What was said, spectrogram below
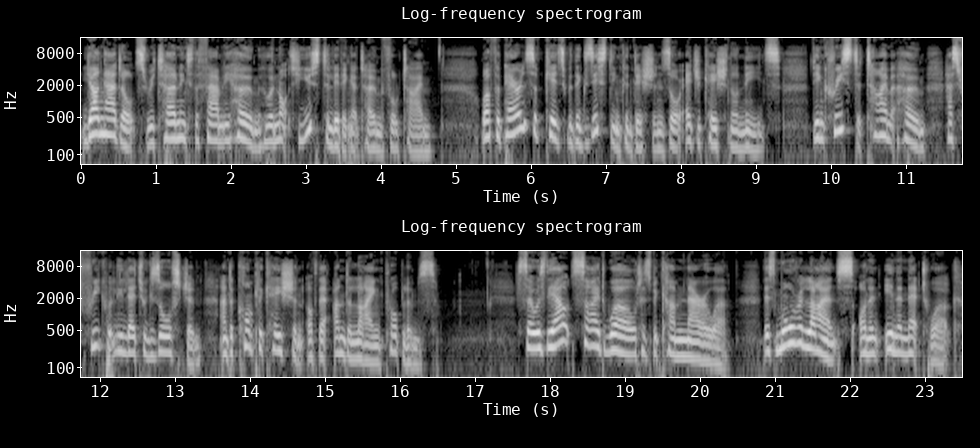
young adults returning to the family home who are not used to living at home full time. While for parents of kids with existing conditions or educational needs, the increased time at home has frequently led to exhaustion and a complication of their underlying problems. So, as the outside world has become narrower, there's more reliance on an inner network.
